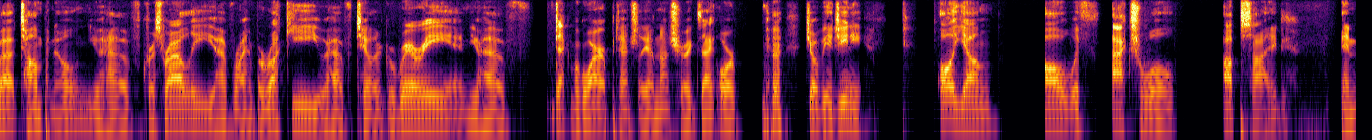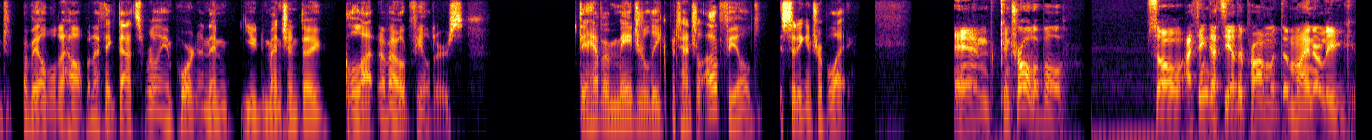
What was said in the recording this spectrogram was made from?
uh, Tom Pannone, you have Chris Rowley, you have Ryan Borucki, you have Taylor Guerrieri, and you have Deck McGuire potentially. I'm not sure exactly, or Joe Biagini. All young, all with actual upside and available to help. And I think that's really important. And then you mentioned the glut of outfielders. They have a major league potential outfield sitting in AAA. and controllable. So I think that's the other problem with the minor league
